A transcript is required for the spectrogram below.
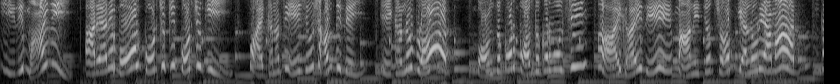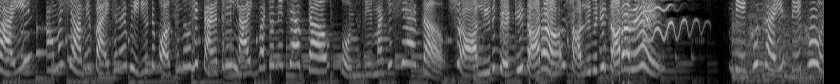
ইরে মাইরি আরে আরে বউ করছ কি করছ কি? পায়খানাতে এসেও শান্তি নেই। এখানেও ব্লক। বন্ধ কর বন্ধ কর বলছি। হাই হাই রে মান ইজ্জত সব গেল রে আমার। গাইস আমার স্বামীর পায়খানার ভিডিওটা পছন্দ হলে তাড়াতাড়ি লাইক বাটনে চাপ দাও। বন্ধুদের মাঝে শেয়ার দাও। শালির বেটি দাঁড়া শালির বেটি দাঁড়া রে। দেখুন গাইস দেখুন।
